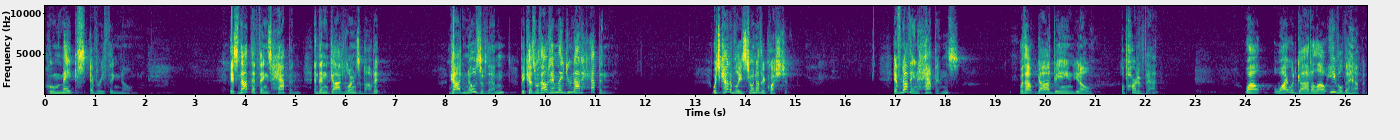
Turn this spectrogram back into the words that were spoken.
who makes everything known. It's not that things happen and then God learns about it. God knows of them because without Him they do not happen. Which kind of leads to another question. If nothing happens without God being, you know, a part of that, well, why would God allow evil to happen?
